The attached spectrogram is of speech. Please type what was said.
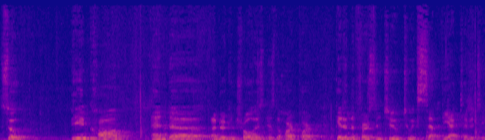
So being calm and uh, under control is, is the hard part. Getting the person to, to accept the activity.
